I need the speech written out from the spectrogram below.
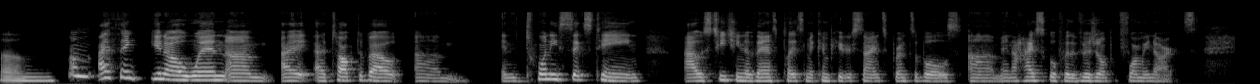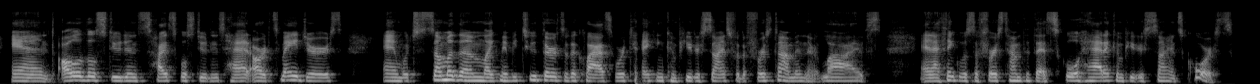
Um, um, I think you know when um, I I talked about um, in 2016, I was teaching advanced placement computer science principles um, in a high school for the visual and performing arts, and all of those students, high school students, had arts majors, and which some of them, like maybe two thirds of the class, were taking computer science for the first time in their lives, and I think it was the first time that that school had a computer science course.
